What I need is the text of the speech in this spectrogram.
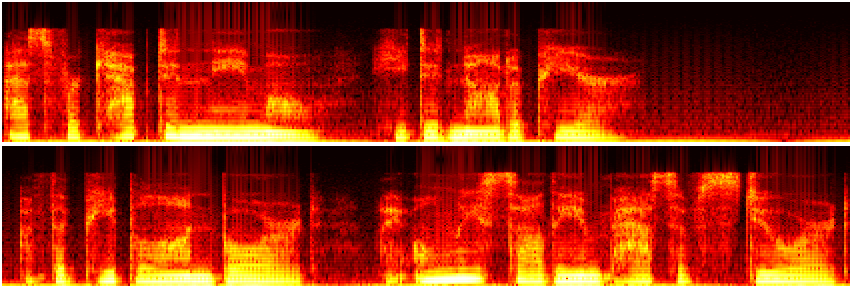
As for Captain Nemo, he did not appear. Of the people on board, I only saw the impassive steward,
